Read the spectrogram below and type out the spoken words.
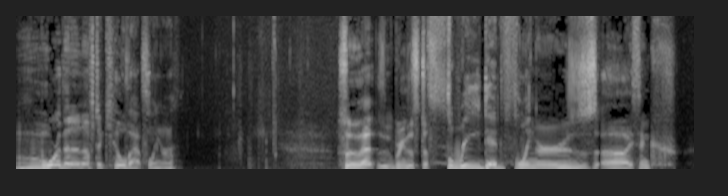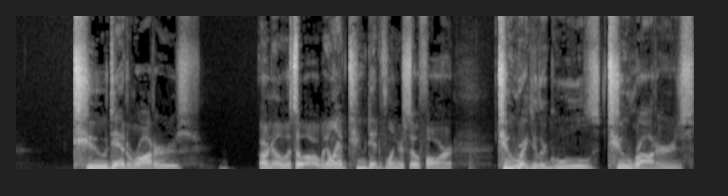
more than enough to kill that flinger. So that brings us to three dead flingers, uh, I think two dead rotters. Or no, so uh, we only have two dead flingers so far. Two regular ghouls, two rotters.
